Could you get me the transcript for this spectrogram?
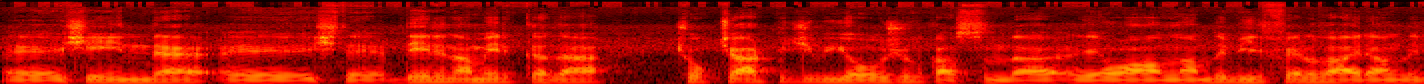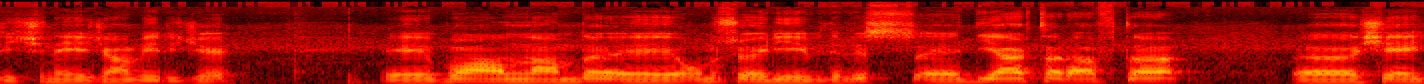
e, şeyinde e, işte derin Amerika'da çok çarpıcı bir yolculuk aslında e, o anlamda Will Ferrell hayranları için heyecan verici. E, bu anlamda e, onu söyleyebiliriz. E, diğer tarafta e, şey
